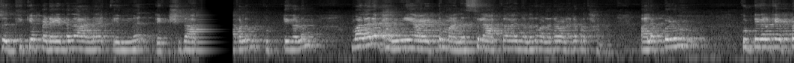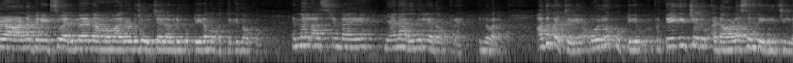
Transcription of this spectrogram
ശ്രദ്ധിക്കപ്പെടേണ്ടതാണ് എന്ന് രക്ഷിതാക്കളും കുട്ടികളും വളരെ ഭംഗിയായിട്ട് മനസ്സിലാക്കുക എന്നുള്ളത് വളരെ വളരെ പ്രധാനമാണ്. പലപ്പോഴും കുട്ടികൾക്ക് എപ്പോഴാണ് പീരീഡ്സ് വരുന്നതെന്ന് അമ്മമാരോട് ചോദിച്ചാൽ അവർ കുട്ടിയുടെ മുഖത്തേക്ക് നോക്കും. എന്നാൽ ലാസ്റ്റ് ഉണ്ടായേ? ഞാൻ അറിഞ്ഞില്ല ഡോക്ടറെ? എന്ന് പറയും. അത് പറ്റില്ല. ഓരോ കുട്ടിയും പ്രത്യേകിച്ച് ഒരു അഡോളസന്റ് ഏജിൽ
